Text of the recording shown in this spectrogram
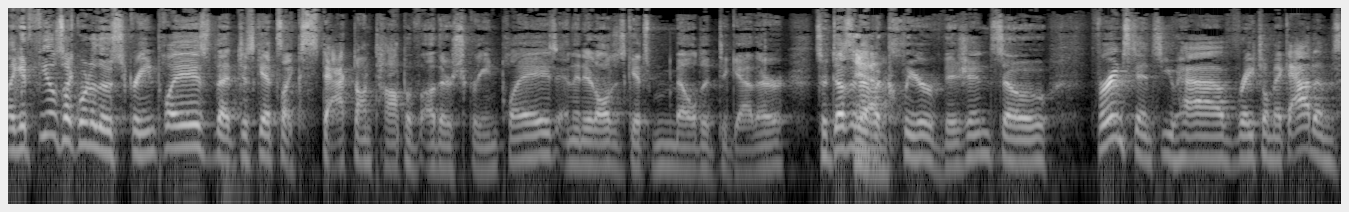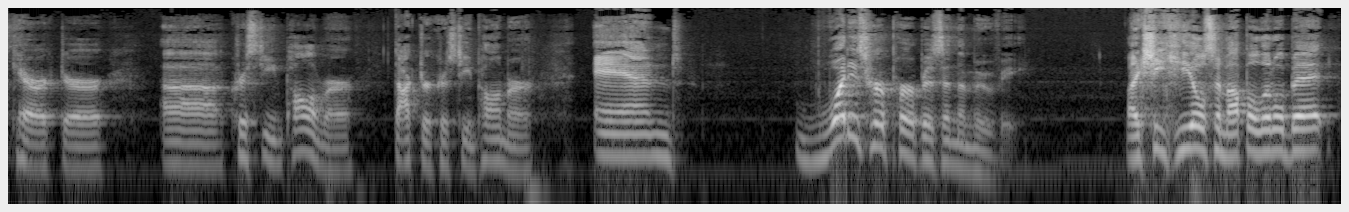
like it feels like one of those screenplays that just gets like stacked on top of other screenplays and then it all just gets melded together. So it doesn't Yeah. have a clear vision. So for instance, you have Rachel McAdams' character, uh, Christine Palmer, Dr. Christine Palmer, and what is her purpose in the movie? Like she heals him up a little bit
